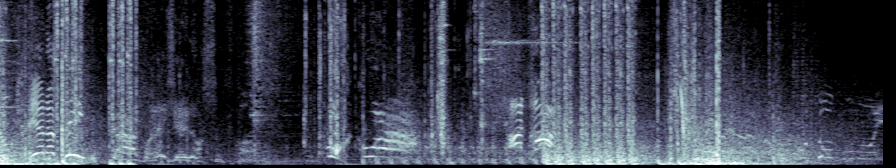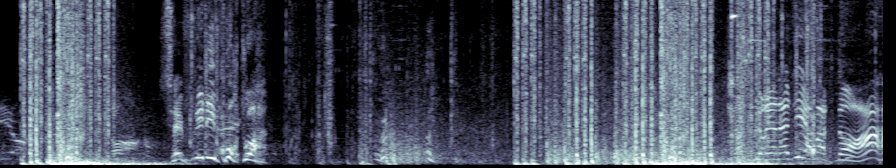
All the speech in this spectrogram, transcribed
Donc rien n'a pris. Abrégé leur souffrance. Pourquoi? Attrape. C'est fini pour toi T'as plus rien à dire maintenant, hein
